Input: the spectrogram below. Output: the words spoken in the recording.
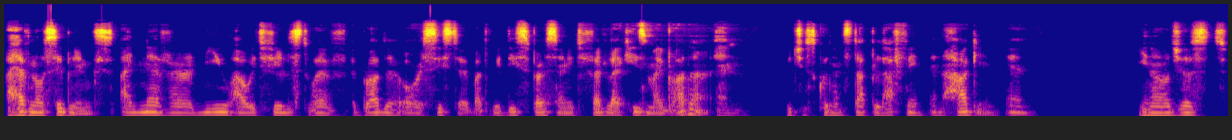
I have no siblings. I never knew how it feels to have a brother or a sister, but with this person, it felt like he's my brother and we just couldn't stop laughing and hugging and, you know, just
